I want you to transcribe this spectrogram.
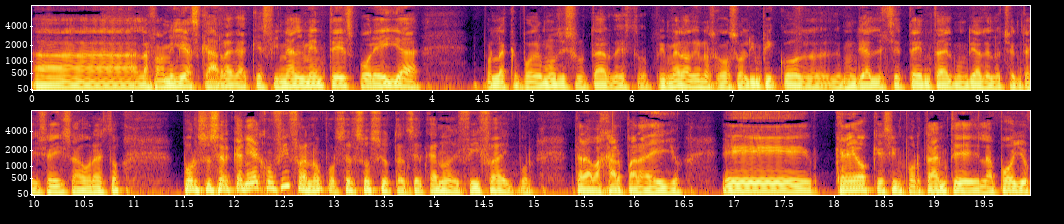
a la familia Azcárraga, que finalmente es por ella por la que podemos disfrutar de esto. Primero de unos Juegos Olímpicos, del Mundial del 70, el Mundial del 86, ahora esto, por su cercanía con FIFA, ¿no? Por ser socio tan cercano de FIFA y por trabajar para ello. Eh, creo que es importante el apoyo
